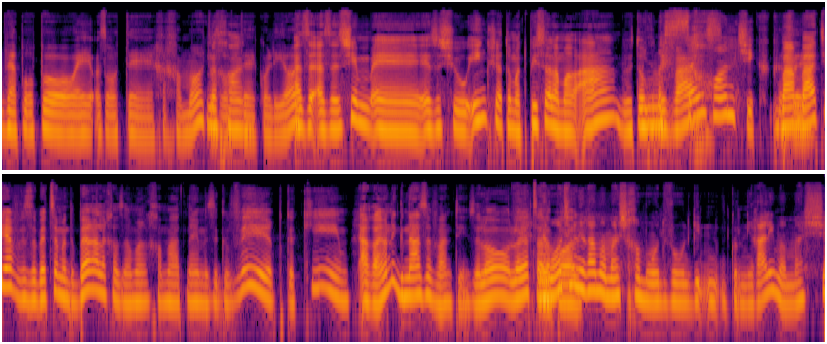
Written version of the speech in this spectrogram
ואפרופו אה, עוזרות אה, חכמות, נכון. עוזרות אה, קוליות. אז, אז איזשהו, איזשהו אינק שאתה מדפיס על המראה בתוך דיווייס. עם מסכונצ'יק כזה. באמבטיה, וזה בעצם מדבר עליך, זה אומר לך מה התנאי מזג אוויר, פקקים. הרעיון נגנז, הבנתי, זה לא, לא יצא לפועל. למרות שהוא נראה ממש חמוד, והוא גם נראה לי ממש,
